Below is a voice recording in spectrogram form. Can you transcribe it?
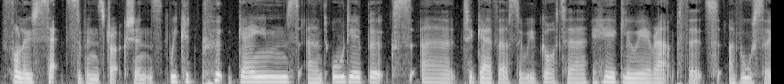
follow sets of instructions. We could put games and audiobooks uh, together. So we've got a Hear Glue Ear app that I've also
